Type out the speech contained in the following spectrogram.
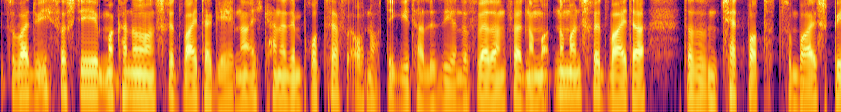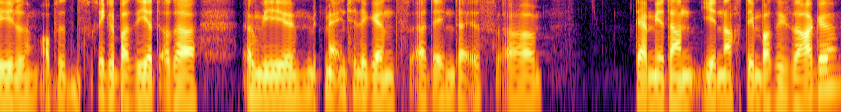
soweit ich es verstehe, man kann auch noch einen Schritt weiter gehen. Ne? Ich kann ja den Prozess auch noch digitalisieren. Das wäre dann vielleicht nochmal noch mal ein Schritt weiter, dass es ein Chatbot zum Beispiel, ob es regelbasiert oder irgendwie mit mehr Intelligenz äh, dahinter ist, äh, der mir dann, je nachdem, was ich sage,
